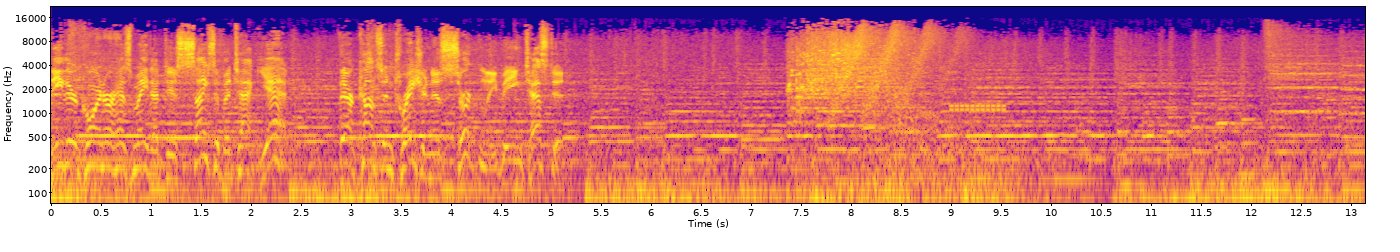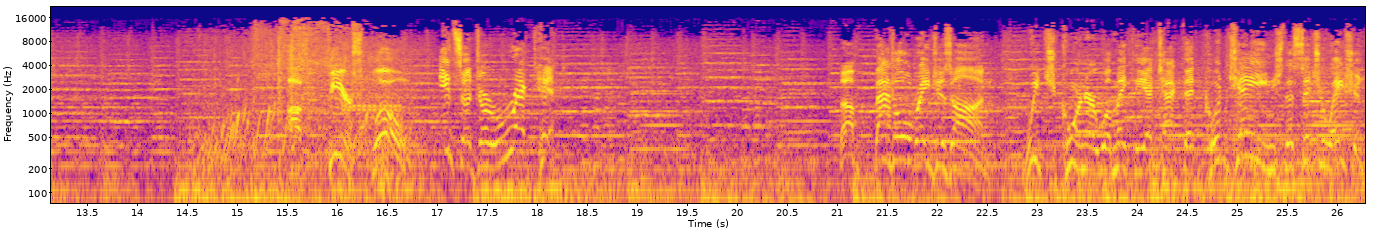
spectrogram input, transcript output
Neither corner has made a decisive attack yet. Their concentration is certainly being tested. A fierce blow. It's a direct hit. The battle rages on. Which corner will make the attack that could change the situation?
